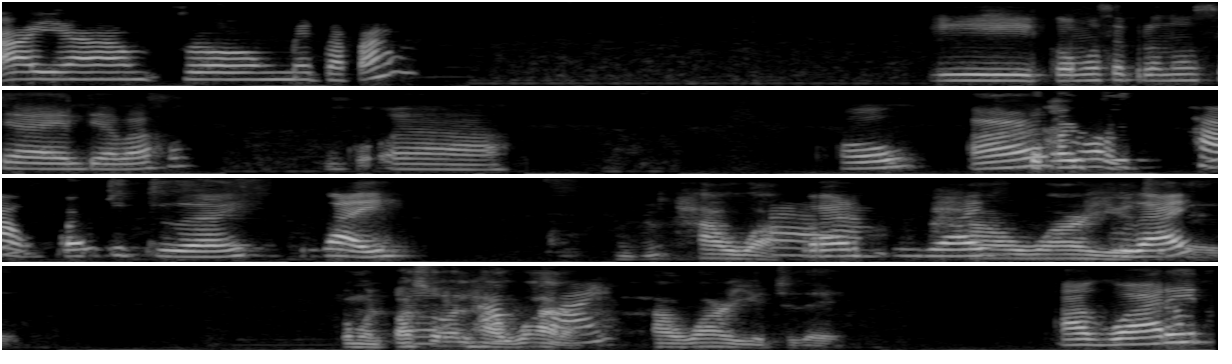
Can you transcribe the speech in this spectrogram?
I am from Metapan. ¿Y cómo se pronuncia el de abajo? Ah, how are How? you today? Today. How are, today? how are you today? today? Como el paso Eh, del jaguar. How are you today? Aguare I'm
